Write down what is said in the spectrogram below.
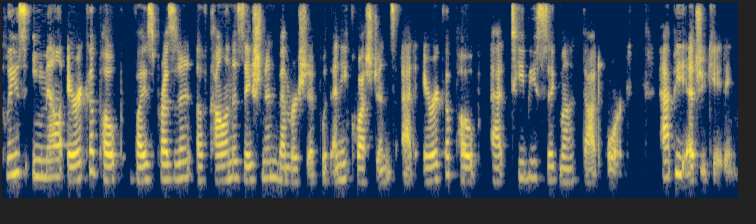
Please email Erica Pope, Vice President of Colonization and Membership, with any questions at ericapope at tbsigma.org. Happy educating!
